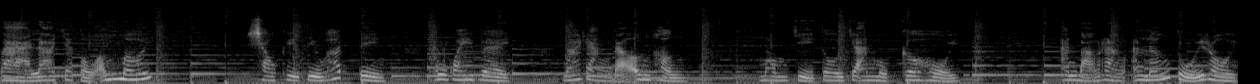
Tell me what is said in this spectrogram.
và lo cho tổ ấm mới. Sau khi tiêu hết tiền, anh quay về, nói rằng đã ân hận. Mong chị tôi cho anh một cơ hội. Anh bảo rằng anh lớn tuổi rồi,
